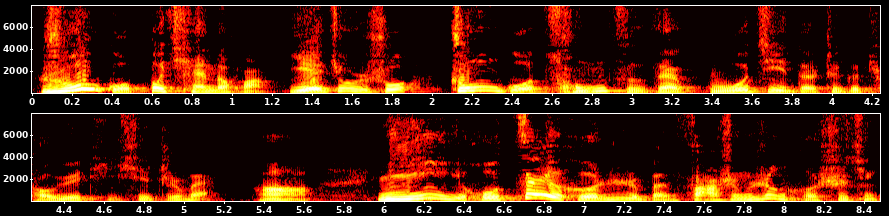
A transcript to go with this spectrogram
如果不签的话，也就是说，中国从此在国际的这个条约体系之外啊！你以后再和日本发生任何事情，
